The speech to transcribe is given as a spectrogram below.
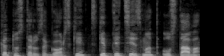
като Старозагорски, скептицизмът остава.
